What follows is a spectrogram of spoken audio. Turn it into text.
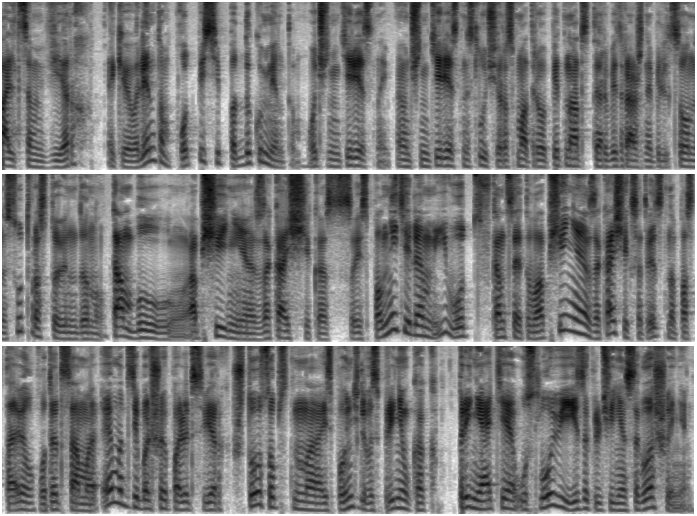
пальцем вверх эквивалентом подписи под документом. Очень интересный, очень интересный случай рассматривал 15-й арбитражный апелляционный суд в Ростове-на-Дону. Там было общение заказчика с исполнителем, и вот в конце этого общения заказчик, соответственно, поставил вот это самое эмодзи, большой палец вверх, что, собственно, исполнитель воспринял как принятие условий и заключение соглашения.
